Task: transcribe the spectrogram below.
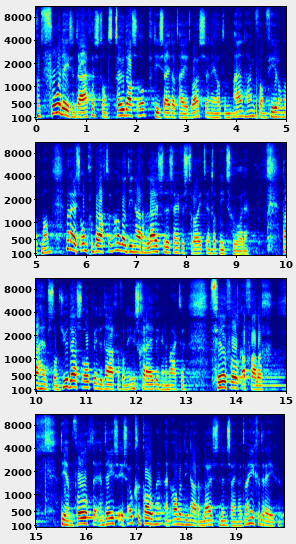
Want voor deze dagen stond Teudas op, die zei dat hij het was en hij had een aanhang van 400 man. Maar hij is omgebracht en alle die naar hem luisterden zijn verstrooid en tot niets geworden. Na hem stond Judas op in de dagen van de inschrijving en hij maakte veel volk afvallig die hem volgden. En deze is ook gekomen en allen die naar hem luisterden zijn uiteengedreven.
